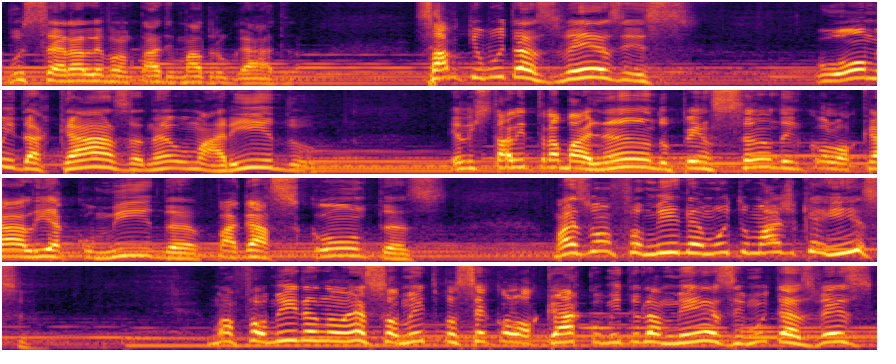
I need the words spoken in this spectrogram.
vos será levantar de madrugada. Sabe que muitas vezes o homem da casa, né, o marido, ele está ali trabalhando, pensando em colocar ali a comida, pagar as contas. Mas uma família é muito mais do que isso. Uma família não é somente você colocar comida na mesa, e muitas vezes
